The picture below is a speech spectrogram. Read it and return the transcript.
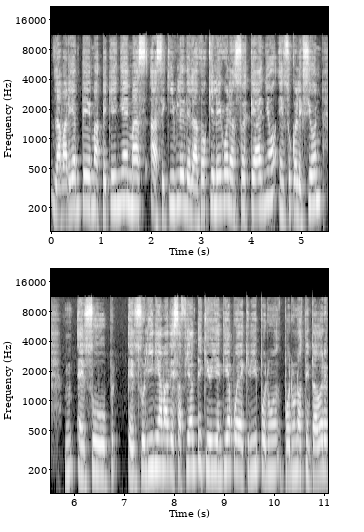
la variante más pequeña y más asequible de las dos que Lego lanzó este año en su colección, en su, en su línea más desafiante que hoy en día puede adquirir por, un, por unos tentadores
